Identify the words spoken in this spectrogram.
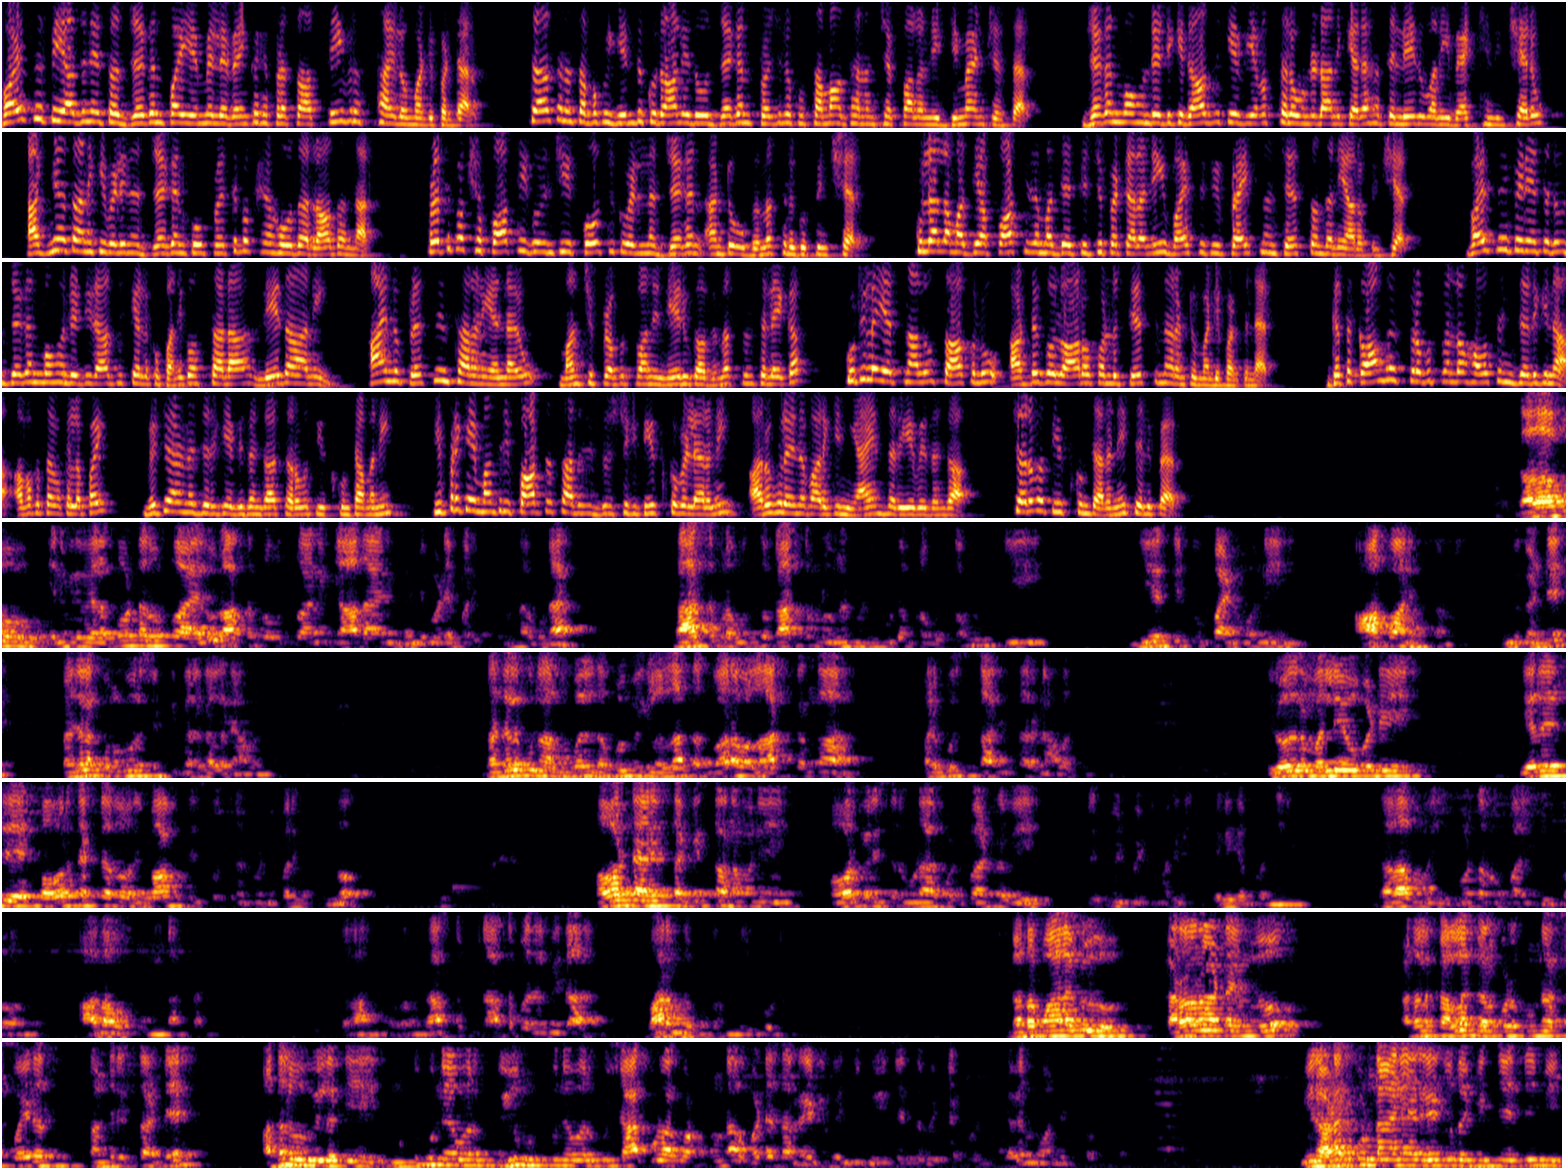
YCP అధినేత జగన్ పై MLA Venkata Prasad తీవ్ర స్థాయిలో మండిపడ్డారు. శాసనసభకు ఎందుకు రాలేదో? జగన్ ప్రజలకు సమాధానం చెప్పాలని డిమాండ్ చేశారు. జగన్మోహన్ రెడ్డికి రాజకీయ వ్యవస్థలో ఉండడానికి అర్హత లేదు అని వ్యాఖ్యానించారు. అజ్ఞాతానికి వెళ్ళిన జగన్కు ప్రతిపక్ష హోదా రాదన్నారు. ప్రతిపక్ష పార్టీ గురించి కోర్టుకు వెళ్ళిన జగన్ అంటూ విమర్శలు గుప్పించారు. కులాల మధ్య పార్టీల మధ్య చిచ్చు పెట్టాలని వైసీపీ ప్రయత్నం చేస్తోందని ఆరోపించారు. వైసీపీ నేతలు జగన్మోహన్ రెడ్డి రాజకీయాలకు పనికొస్తాడా లేదా అని ఆయన్ను ప్రశ్నించాలని అన్నారు. మంచి ప్రభుత్వాన్ని నేరుగా విమర్శించలేక కుటిల యత్నాలు సాకులు అడ్డగోలు ఆరోపణలు చేస్తున్నారంటూ మండిపడుతున్నారు. గత కాంగ్రెస్ ప్రభుత్వంలో హౌసింగ్ జరిగిన అవకతవకలపై విచారణ జరిగే విధంగా చొరవ తీసుకుంటామని ఇప్పటికే మంత్రి పార్థసారథి దృష్టికి తీసుకువెళ్ళారని అర్హులైన వారికి న్యాయం జరిగే విధంగా చొరవ తీసుకుంటారని తెలిపారు. దాదాపు ఎనిమిది వేల కోట్ల రూపాయలు రాష్ట్ర ప్రభుత్వానికి ఆదాయాన్ని గండిపడే పరిస్థితి ఉన్నా కూడా రాష్ట్ర ప్రభుత్వం రాష్ట్రంలో ఉన్నటువంటి కూటమి ప్రభుత్వం ఈ జిఎస్టి టూ పాయింట్ ఓని ఆహ్వానిస్తారు ఎందుకంటే ప్రజల కొనుగోలు శక్తి పెరగాలని ఆలోచన. ప్రజలకు నాలుగు రూపాయలు డబ్బులు మిగిలిలా తద్వారా వాళ్ళు ఆర్థికంగా పరిపుష్టి సాధిస్తారనే ఆలోచన. ఈ రోజున మళ్ళీ ఒకటి ఏదైతే పవర్ సెక్టర్లో రిఫార్మ్ తీసుకొచ్చినటువంటి పరిస్థితి పవర్ టారిఫ్ తగ్గిస్తానమని పవర్ మినిస్టర్ కూడా కొట్టిపాటి రవి ప్రెస్ మీట్ పెట్టి మరి తెలియజెప్పడం జరిగింది. దాదాపు వెయ్యి కోట్ల రూపాయలు దీంట్లో ఆదా అవుతుంది రాష్ట్రానికి. రాష్ట్ర రాష్ట్ర ప్రజల మీద భారం తగ్గుతుంది వెయ్యి కోట్లు. గత పాలకులు కరోనా టైంలో అసలు కళ్ళకు కనపడకుండా వైరస్ సంచరిస్తా అంటే అసలు వీళ్ళకి ముట్టుకునే వరకు బిల్లు ముట్టుకునే వరకు షాక్ కూడా కొట్టకుండా ఒకటేసారి రేట్లు పెంచి బిల్లు చేతిలో పెట్టేటువంటి జగన్మోహన్ రెడ్డి ప్రభుత్వం మీరు అడగకుండానే రేట్లు తగ్గించేసి మీ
